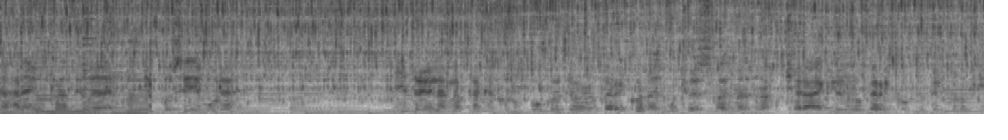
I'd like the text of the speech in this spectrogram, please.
Dejar ahí un rato y voy a ver cuánto tiempo se demora en revelar la placa con un poco de cloruro férrico, no es mucho, es más o menos una cucharada de cloruro férrico, creo que lo coloqué,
